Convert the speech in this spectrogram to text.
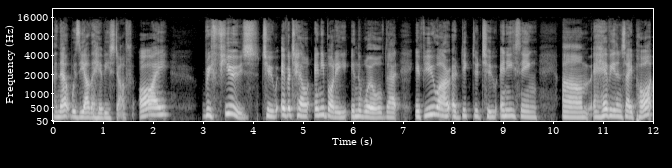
and that was the other heavy stuff. I refuse to ever tell anybody in the world that if you are addicted to anything um, heavier than, say, pot,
